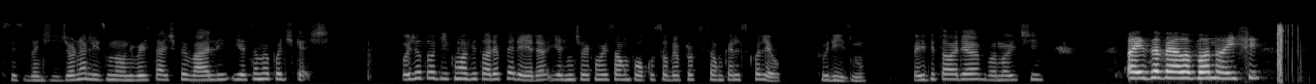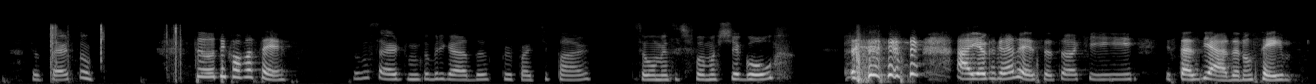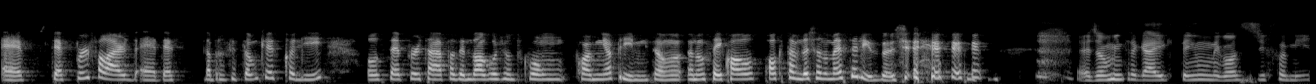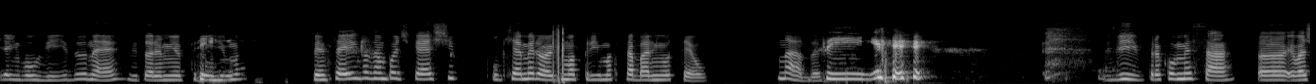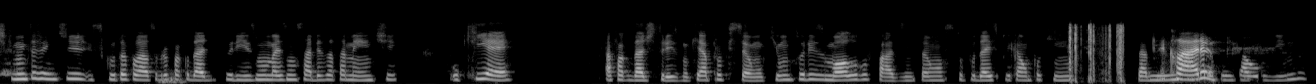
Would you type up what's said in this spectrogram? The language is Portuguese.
Sou estudante de jornalismo na Universidade Fevale e esse é o meu podcast. Hoje eu tô aqui com a Vitória Pereira e a gente vai conversar um pouco sobre a profissão que ela escolheu, turismo. Oi, Vitória, boa noite. Oi, Isabela, boa noite. Tudo certo? Tudo e com você? Tudo certo, muito obrigada por participar. Seu momento de fama chegou. Aí eu que agradeço, eu tô aqui extasiada. Não sei é, se é por falar é, da profissão que eu escolhi ou se é por estar fazendo algo junto com, com a minha prima. Então eu não sei qual, qual que tá me deixando mais feliz hoje. É, já vamos entregar aí que tem um negócio de família envolvido, né? Vitória é minha prima. Sim. Pensei em fazer um podcast, o que é melhor que uma prima que trabalha em hotel? Nada. Sim. Vi, para começar, uh, eu acho que muita gente escuta falar sobre a faculdade de turismo, mas não sabe exatamente o que é a faculdade de turismo, o que é a profissão, o que um turismólogo faz. Então, se tu puder explicar um pouquinho para mim, claro. para quem está ouvindo.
